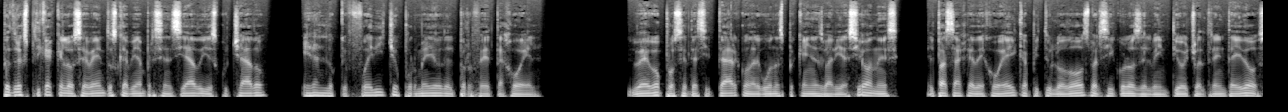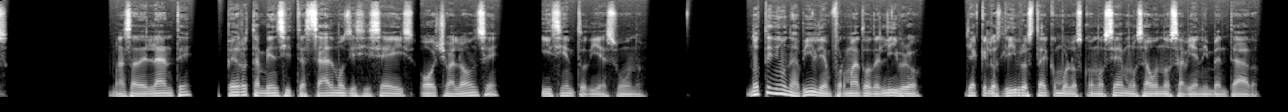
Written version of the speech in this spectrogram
Pedro explica que los eventos que habían presenciado y escuchado eran lo que fue dicho por medio del profeta Joel. Luego procede a citar con algunas pequeñas variaciones el pasaje de Joel capítulo 2 versículos del 28 al 32. Más adelante, Pedro también cita Salmos 16, 8 al 11 y 110, 1. No tenía una Biblia en formato de libro, ya que los libros tal como los conocemos aún no se habían inventado.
